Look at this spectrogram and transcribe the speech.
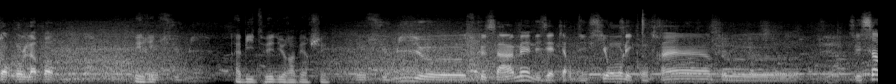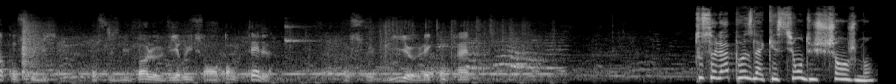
tant qu'on ne l'a pas. Eric, habitué du raperché. On subit euh, ce que ça amène, les interdictions, les contraintes. Euh, c'est ça qu'on subit. On ne subit pas le virus en tant que tel. On subit euh, les contraintes. Tout cela pose la question du changement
